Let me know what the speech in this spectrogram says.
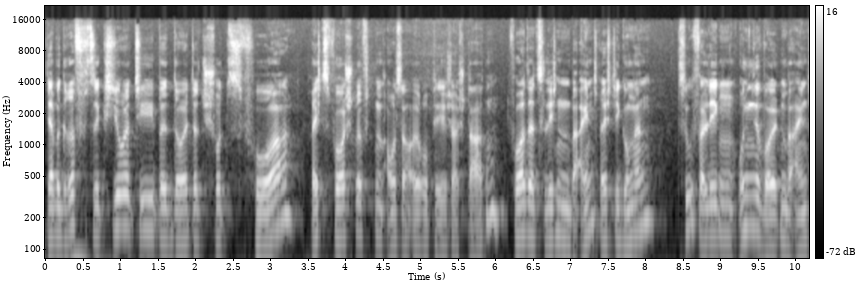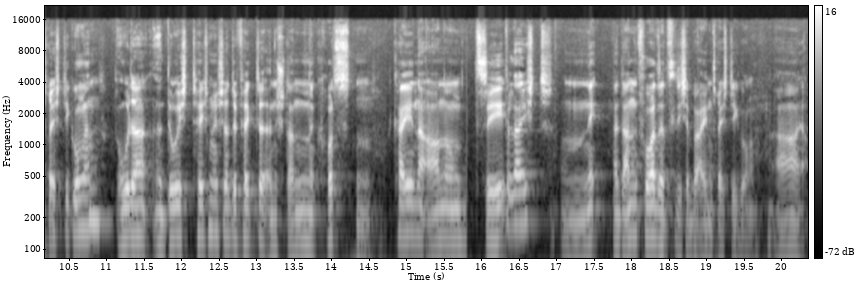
Der Begriff Security bedeutet Schutz vor Rechtsvorschriften außereuropäischer Staaten, vorsätzlichen Beeinträchtigungen, zufälligen ungewollten Beeinträchtigungen oder durch technische Defekte entstandene Kosten. Keine Ahnung. C vielleicht? Nee. Na dann vorsätzliche Beeinträchtigung. Ah ja.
